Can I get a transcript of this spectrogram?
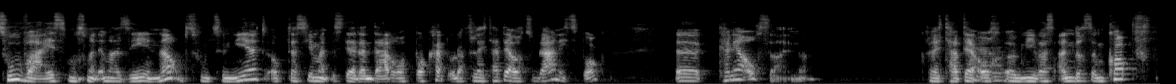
zuweist, muss man immer sehen, ne? ob es funktioniert, ob das jemand ist, der dann darauf Bock hat oder vielleicht hat er auch zu gar nichts Bock. Äh, kann ja auch sein. Ne? Vielleicht hat er ja. auch irgendwie was anderes im Kopf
